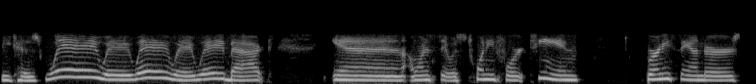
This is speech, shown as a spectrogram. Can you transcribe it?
Because way way way way way back in I want to say it was 2014 Bernie Sanders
